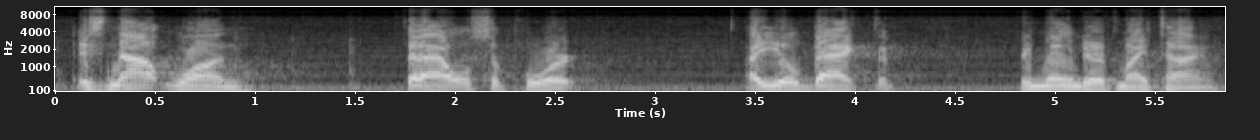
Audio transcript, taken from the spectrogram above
is not one that I will support. I yield back the remainder of my time.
